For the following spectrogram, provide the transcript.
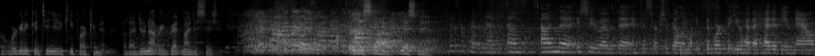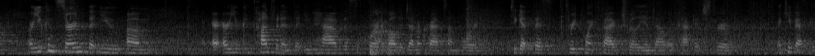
but we're going to continue to keep our commitment. But I do not regret my decision. On this slide, yes, ma'am. Mr. President, um, on the issue of the infrastructure bill and what- the work that you have ahead of you now, are you concerned that you, um, are you confident that you have the support of all the Democrats on board to get this $3.5 trillion package through? I keep asking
